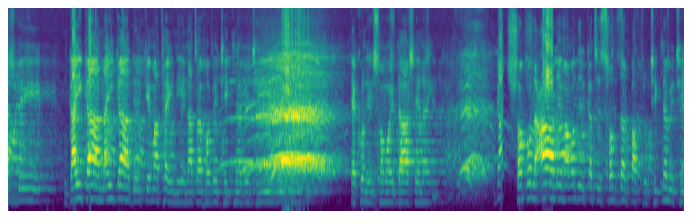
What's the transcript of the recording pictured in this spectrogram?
আসবে। গায়িকা, নায়িকাদেরকে মাথায় নিয়ে নাচা হবে, ঠিক না বেঠি এখন এই সময়টা আসে নাই। সকল আলেম আমাদের কাছে শ্রদ্ধার পাত্র, ঠিক না বেঠি?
